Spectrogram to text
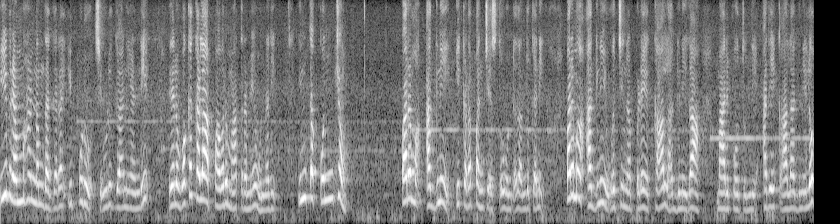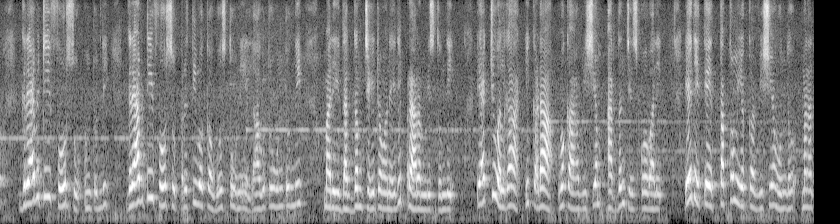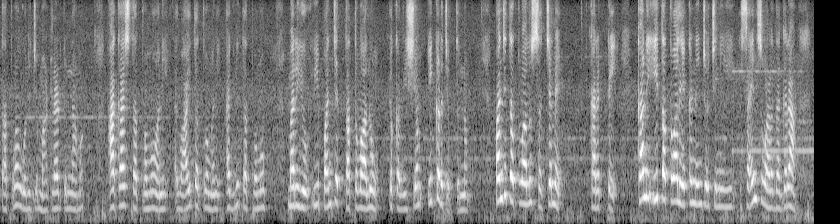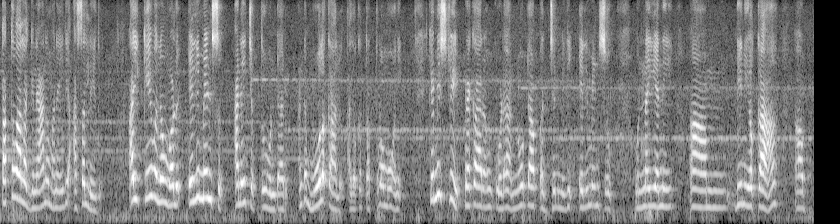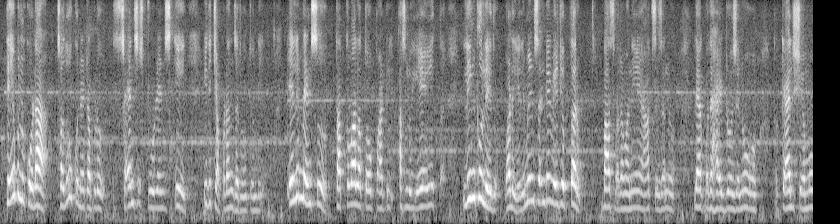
ఈ బ్రహ్మాండం దగ్గర ఇప్పుడు శివుడికి కానివ్వండి ఏదైనా ఒక కళ పవర్ మాత్రమే ఉన్నది. ఇంత కొంచెం పరమ అగ్ని ఇక్కడ పనిచేస్తూ ఉంటుంది. అందుకని పరమ అగ్ని వచ్చినప్పుడే కాలాగ్నిగా మారిపోతుంది. అదే కాలాగ్నిలో గ్రావిటీ ఫోర్సు ఉంటుంది. గ్రావిటీ ఫోర్సు ప్రతి ఒక్క వస్తువుని లాగుతూ ఉంటుంది. మరి దగ్ధం చేయటం అనేది ప్రారంభిస్తుంది. యాక్చువల్గా ఇక్కడ ఒక విషయం అర్థం చేసుకోవాలి. ఏదైతే తత్వం యొక్క విషయం ఉందో మన తత్వం గురించి మాట్లాడుతున్నామో ఆకాశ తత్వము అని వాయుతత్వం అని అగ్నితత్వము మరియు ఈ పంచతత్వాలు యొక్క విషయం ఇక్కడ చెప్తున్నాం. పంచతత్వాలు సత్యమే. కరెక్టే. కానీ ఈ తత్వాలు ఎక్కడి నుంచి వచ్చినాయి? సైన్స్ వాళ్ళ దగ్గర తత్వాల జ్ఞానం అనేది అసలు లేదు. అవి కేవలం వాళ్ళు ఎలిమెంట్స్ అనే చెప్తూ ఉంటారు. అంటే మూలకాలు అదొక తత్వము అని. కెమిస్ట్రీ ప్రకారం కూడా నూట పద్దెనిమిది ఎలిమెంట్స్ ఉన్నాయని దీని యొక్క టేబుల్ కూడా చదువుకునేటప్పుడు సైన్స్ స్టూడెంట్స్కి ఇది చెప్పడం జరుగుతుంది. ఎలిమెంట్స్ తత్వాలతో పాటు అసలు ఏ లింకు లేదు. వాళ్ళు ఎలిమెంట్స్ అంటే వే చెప్తారు. భాస్వరం అని ఆక్సిజన్ లేకపోతే హైడ్రోజను కాల్షియము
